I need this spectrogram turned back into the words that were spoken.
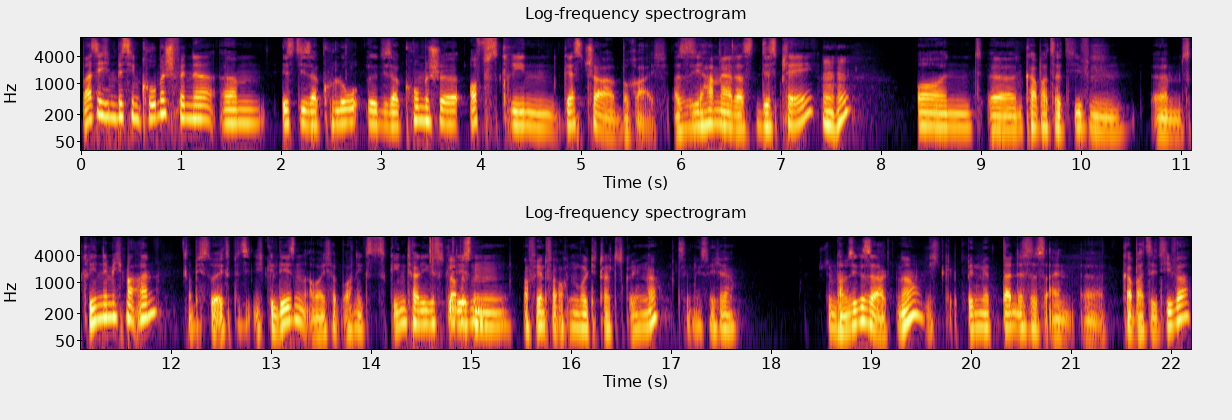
Was ich ein bisschen komisch finde, ähm, ist dieser, Kolo äh, dieser komische Offscreen-Gesture-Bereich. Also sie haben ja das Display mhm. und äh, einen kapazitiven ähm, Screen nehme ich mal an. Habe ich so explizit nicht gelesen, aber ich habe auch nichts Gegenteiliges ich glaube, ist gelesen. ein, auf jeden Fall auch ein Multitouchscreen, ne? Ziemlich sicher. Stimmt, haben sie gesagt, ne? Ich bin mir, Dann ist es ein äh, kapazitiver.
